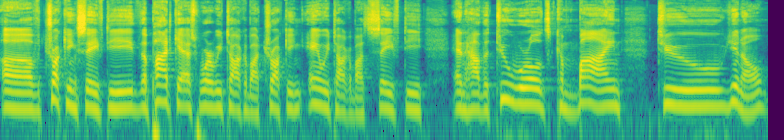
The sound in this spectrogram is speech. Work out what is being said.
of Trucking Safety, the podcast where we talk about trucking and we talk about safety and how the two worlds combine to, you know,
